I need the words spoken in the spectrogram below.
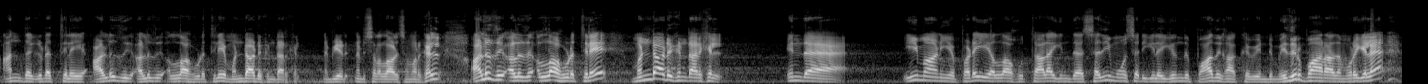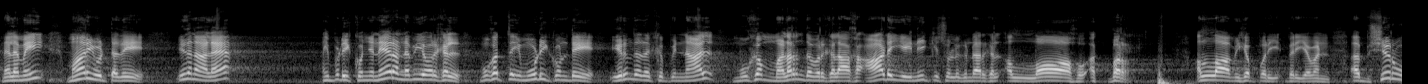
அந்த இடத்திலே அழுது அழுது அல்லாஹுடத்திலே மண்டாடுகின்றார்கள். நபி நபி சொல்லா அலைஹி அவர்கள் அழுது அழுது அல்லாஹுடத்திலே மண்டாடுகின்றார்கள். இந்த ஈமானிய படையை அல்லாஹு தாலா இந்த சதி மோசடியில இருந்து பாதுகாக்க வேண்டும். எதிர்பாராத முறையில் நிலைமை மாறிவிட்டது. இதனால் இப்படி கொஞ்ச நேரம் நபி அவர்கள் முகத்தை மூடிக்கொண்டே இருந்ததற்கு பின்னால் முகம் மலர்ந்தவர்களாக ஆடையை நீக்கி சொல்லுகின்றார்கள் அல்லாஹு அக்பர். அல்லாஹ் மிக பெரிய பெரியவன். அப்ஷிரு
